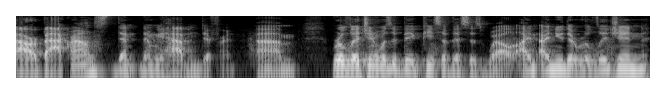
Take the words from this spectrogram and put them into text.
our backgrounds than than we have in different. Um, religion was a big piece of this as well. I, I knew that religion,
